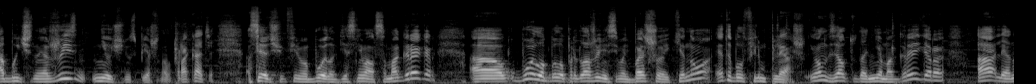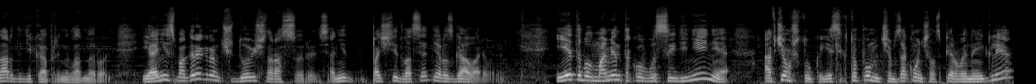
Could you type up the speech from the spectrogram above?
обычная жизнь, не очень успешного в прокате, следующего фильма Бойла, где снимался Макгрегор. А, у Бойла было предложение снимать большое кино. Это был фильм «Пляж». И он взял туда не Макгрегора, а Леонардо Ди Каприо на главной роли. И они с Макгрегором чудовищно рассорились. Они почти 20 лет не разговаривали. И это был момент такого воссоединения. А в чем штука? Если кто помнит, чем закончилась первая на игле,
